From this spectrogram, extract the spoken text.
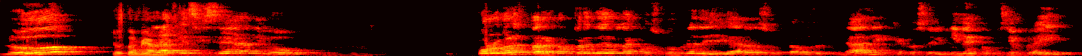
Lo dudo. Yo también, Ojalá que sí sea, digo, mm, por lo menos para no perder la costumbre de llegar a los octavos de final y que nos eliminen como siempre ahí.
